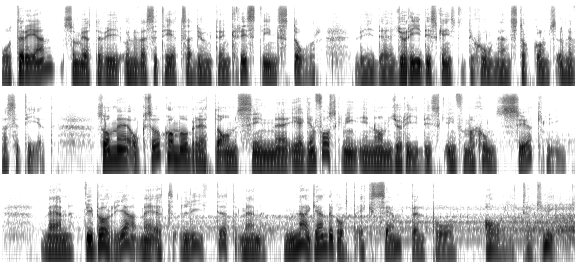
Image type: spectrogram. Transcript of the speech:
Återigen så möter vi universitetsadjunkten Kristin Stor vid eh, juridiska institutionen Stockholms universitet som eh, också kommer att berätta om sin eh, egen forskning inom juridisk informationssökning. Men vi börjar med ett litet men naggande gott exempel på AI-teknik.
